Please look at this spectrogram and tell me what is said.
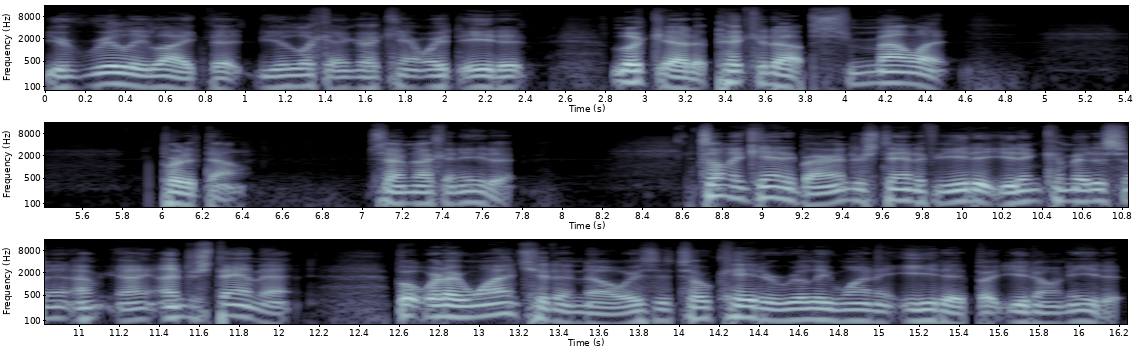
you really like that. You look at, it, I can't wait to eat it. Look at it, pick it up, smell it, put it down. Say, I'm not going to eat it. It's only a candy bar. I understand if you eat it, you didn't commit a sin. I, I understand that. But what I want you to know is it's okay to really want to eat it, but you don't eat it.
